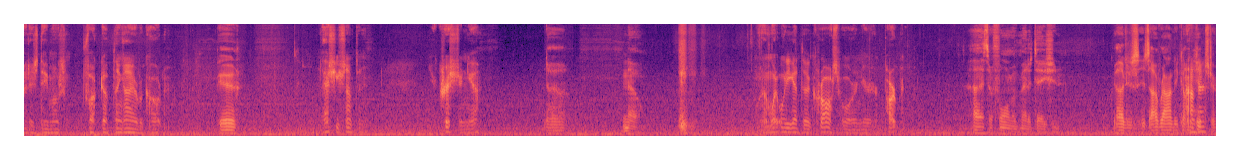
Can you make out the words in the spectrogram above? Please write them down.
that is the most fucked up thing I ever caught. Yeah. Ask you something. You're Christian, yeah? No. No. Well, what, what do you got the cross for in your apartment? Uh, it's a form of meditation. God, it's, it's ironic. I'm a How's that? hipster.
